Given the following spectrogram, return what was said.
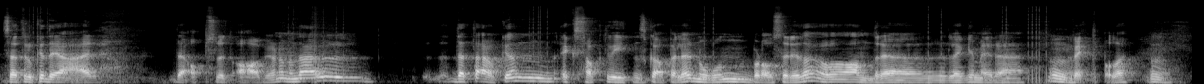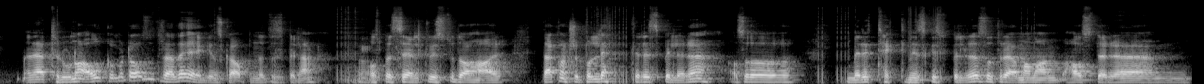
Så jeg tror ikke det er det er absolutt avgjørende. Men det er jo dette er jo ikke en eksakt vitenskap heller. Noen blåser i det, og andre legger mer vekt på det. Men jeg tror når alt kommer til oss, så tror jeg det er egenskapene til spilleren. Og spesielt hvis du da har Det er kanskje på lettere spillere, altså mer tekniske spillere, så tror jeg man har, har større um,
